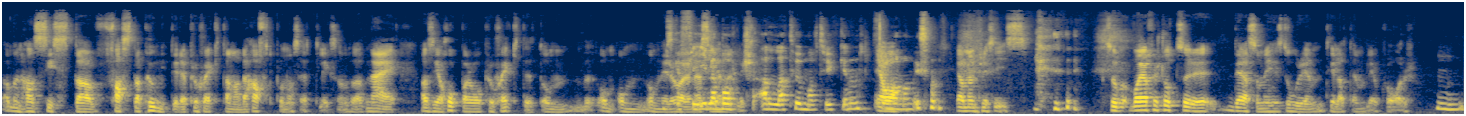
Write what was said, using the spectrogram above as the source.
Ja men hans sista fasta punkt i det projekt han hade haft på något sätt liksom. Så att nej, alltså jag hoppar av projektet om, om, om, om ni Ska rör den här fila scenen, bort liksom. alla tumavtrycken från Ja. honom liksom. Ja men precis. Så vad jag förstått så är det det som är historien till att den blev kvar. Mm.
